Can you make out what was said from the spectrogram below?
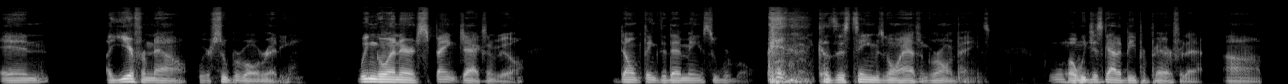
in a year from now we're Super Bowl ready. We can go in there and spank Jacksonville don't think that that means Super Bowl because this team is going to have some growing pains. Mm-hmm. But we just got to be prepared for that. Um,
